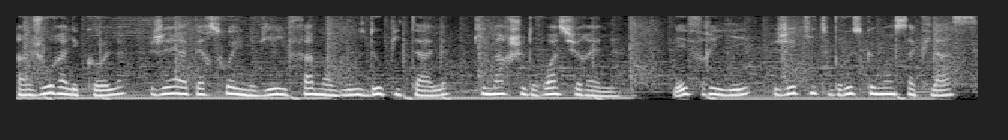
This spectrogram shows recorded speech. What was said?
Un jour à l'école, Jay aperçoit une vieille femme en blouse d'hôpital qui marche droit sur elle. Effrayé, Jay quitte brusquement sa classe,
